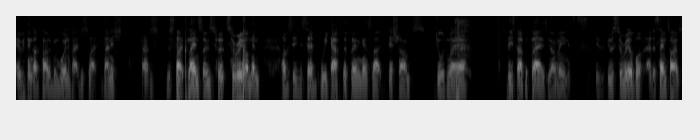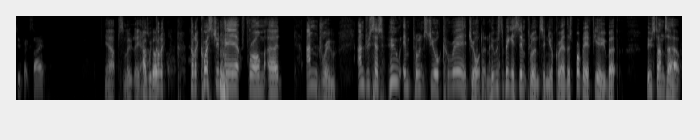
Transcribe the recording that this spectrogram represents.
everything I'd kind of been worrying about just like vanished. I just just started playing, so it was surreal. And then obviously, you said week after playing against like Deschamps, George Weah, these type of players. You know what I mean? It's it, it was surreal, but at the same time, super exciting. Yeah, absolutely. Uh, we've got a got a question here from uh, Andrew. Andrew says, "Who influenced your career, Jordan? Who was the biggest influence in your career? There's probably a few, but who stands out?"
